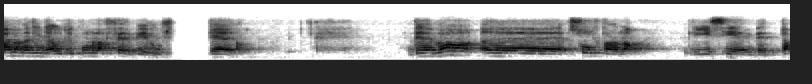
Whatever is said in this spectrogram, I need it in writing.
أنا غادي نعاود لكم l'affaire بعجاله دابا آه سلطانة. اللي سهام باده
